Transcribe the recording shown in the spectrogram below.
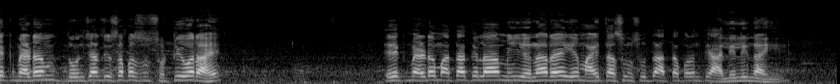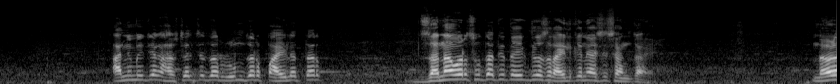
एक मॅडम दोन चार दिवसापासून सुट्टीवर आहे. एक मॅडम आता तिला मी येणार आहे हे माहीत असून सुद्धा आतापर्यंत ती आलेली नाही. आणि मी जे हॉस्टेलचं जर रूम जर पाहिलं तर जनावर सुद्धा तिथं एक दिवस राहील की नाही अशी शंका आहे. नळ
